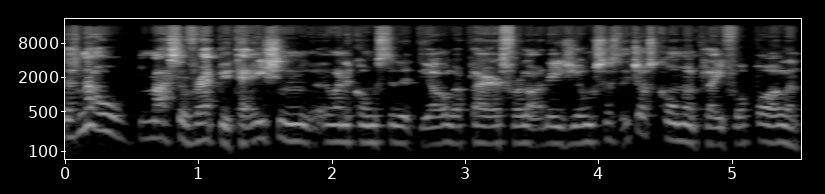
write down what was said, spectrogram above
there's no massive reputation when it comes to the, the older players for a lot of these youngsters they just come and play football and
